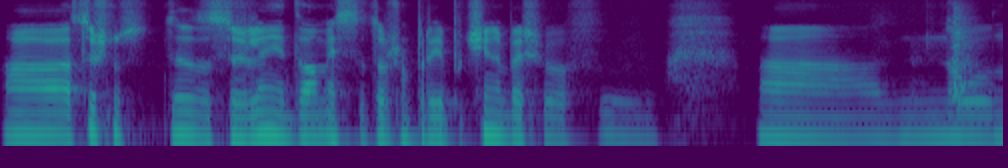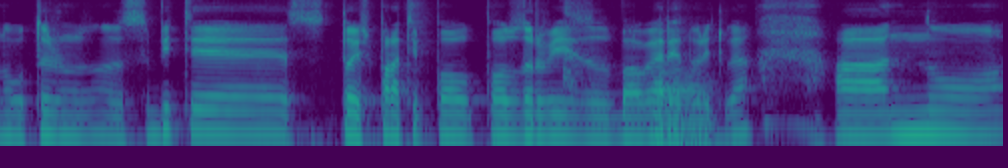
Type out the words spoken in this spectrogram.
А, всъщност, за съжаление, два месеца точно преди почина беше в а, много, много тъжно събитие. Той изпрати по- поздрави за България oh. дори тогава. А, но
